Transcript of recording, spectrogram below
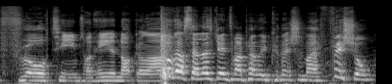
throw teams on here, not gonna lie. With that said, let's get into my League prediction, my official,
